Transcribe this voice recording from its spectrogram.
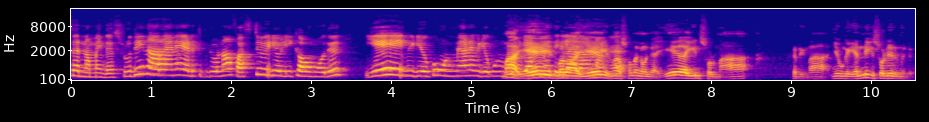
சார் நம்ம இந்த ஸ்ருதி நாராயணே எடுத்துக்கிட்டோம்னா ஃபர்ஸ்ட் வீடியோ லீக் ஆகும்போது ஏஐ வீடியோக்கும் உண்மையான வீடியோக்கும் ஏஐ ஏஐ நான் சொல்லுங்க ஏஐன்னு சொன்னா கேட்டிங்களா? இவங்க என்னைக்கு சொல்லியிருக்கணும்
